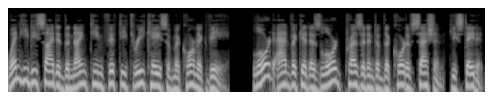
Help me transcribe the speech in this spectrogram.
When he decided the 1953 case of MacCormick v. Lord Advocate as Lord President of the Court of Session, he stated,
